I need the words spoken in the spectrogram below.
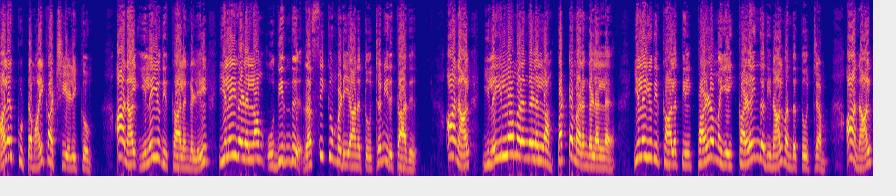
மலர் கூட்டமாய் காட்சியளிக்கும். ஆனால் இலையுதிர் காலங்களில் இலைகளெல்லாம் உதிர்ந்து ரசிக்கும்படியான தோற்றம் இருக்காது. ஆனால் இலையில்லா மரங்கள் எல்லாம் பட்ட மரங்கள் அல்ல. இலையுதிர் காலத்தில் பழமையை களைந்ததினால் வந்த தோற்றம். ஆனால்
